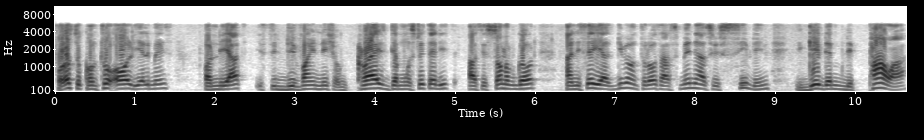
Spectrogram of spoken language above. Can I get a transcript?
For us to control all the elements on the earth is the divine nature. Christ demonstrated it as the Son of God and he said, He has given unto us as many as received Him, He gave them the power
